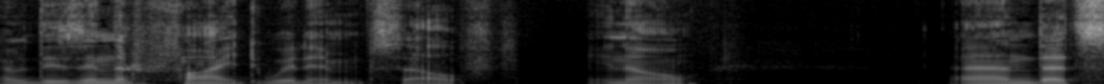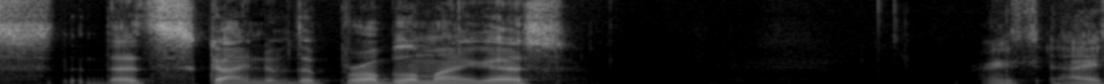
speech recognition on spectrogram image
have this inner fight with himself you know? And that's that's kind of the problem i guess. I I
